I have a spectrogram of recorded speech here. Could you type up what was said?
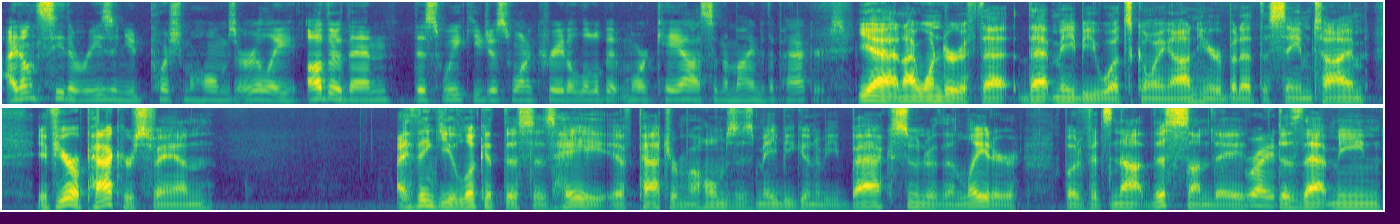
I don't see the reason you'd push Mahomes early other than this week you just want to create a little bit more chaos in the mind of the Packers. Yeah, and I wonder if that that may be what's going on here, but at the same time, if you're a Packers fan, I think you look at this as, hey, if Patrick Mahomes is maybe going to be back sooner than later, but if it's not this Sunday, right. does that mean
